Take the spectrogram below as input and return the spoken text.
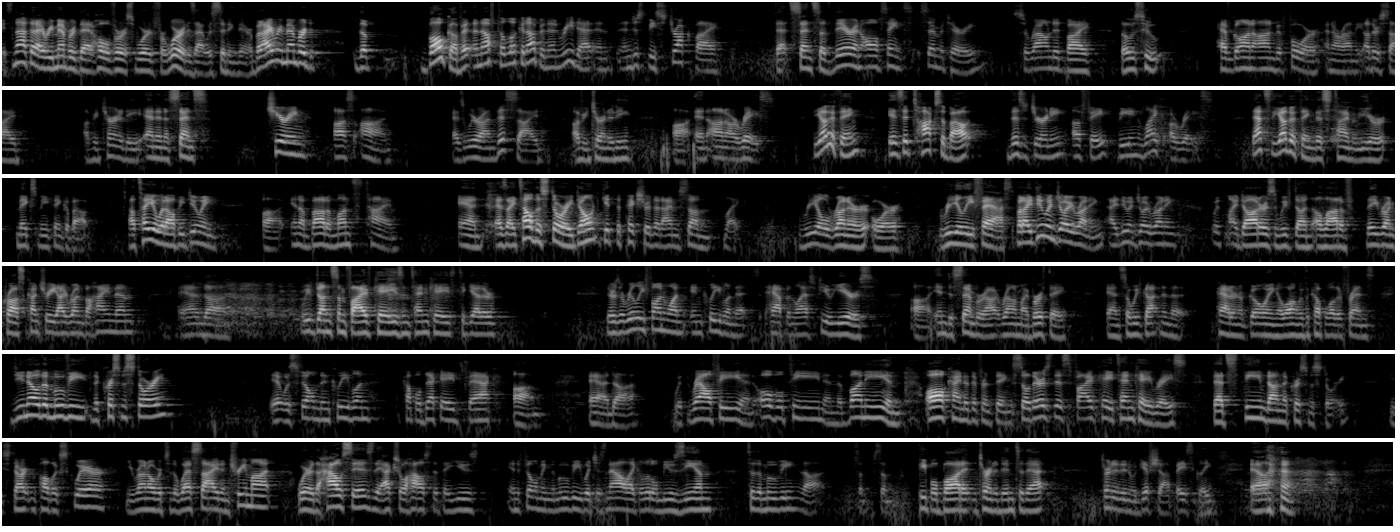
It's not that I remembered that whole verse word for word as I was sitting there, but I remembered the bulk of it enough to look it up and then read that and, and just be struck by that sense of there in All Saints Cemetery, surrounded by those who have gone on before and are on the other side of eternity, and in a sense, cheering us on as we're on this side of eternity uh, and on our race. The other thing is it talks about this journey of faith being like a race. That's the other thing this time of year makes me think about. I'll tell you what I'll be doing uh, in about a month's time. And as I tell the story, don't get the picture that I'm some like real runner or really fast. But I do enjoy running. I do enjoy running with my daughters, and we've done a lot of. They run cross country. I run behind them, and uh, we've done some 5Ks and 10Ks together. There's a really fun one in Cleveland that's happened the last few years uh, in December around my birthday. And so we've gotten in the pattern of going along with a couple other friends. Do you know the movie The Christmas Story? It was filmed in Cleveland a couple decades back. Um, and uh, with Ralphie and Ovaltine and the bunny and all kind of different things. So there's this 5K, 10K race that's themed on the Christmas story. You start in Public Square, you run over to the west side in Tremont, where the house is, the actual house that they used in filming the movie, which is now like a little museum to the movie. Uh, some, some people bought it and turned it into that, turned it into a gift shop, basically. Uh,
